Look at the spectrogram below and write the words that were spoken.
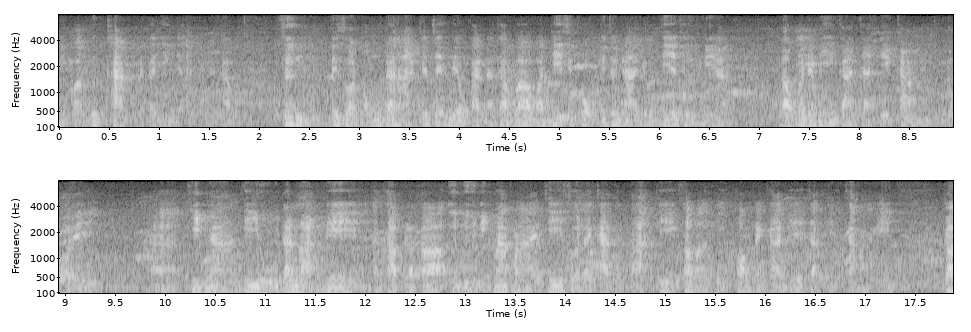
มีความคึกคักและก็ยิ่งใหญ่นะครับ ซึ่งในส่วนของมุกดาหารก็เช่นเดียวกันนะครับ ว่าวันที่ 16 มิถุนายนที่จะถึงเนี้ เราก็จะมีการจัดกิจกรรมโดยทีมงานที่อยู่ด้านหลังนี้นะครับ แล้วก็อื่นๆอีกมากมายที่ส่วนราชการต่างๆ ที่เข้ามาเกี่ยวข้องในการที่จะจัดกิจกรรมนี้ ก็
